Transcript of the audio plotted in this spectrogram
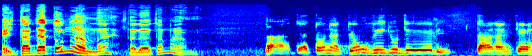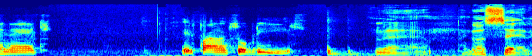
Ele tá detonando, né? Tá detonando. Tá, detonando. Tem um vídeo dele, tá na internet. Ele falando sobre isso. É, negócio sério.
